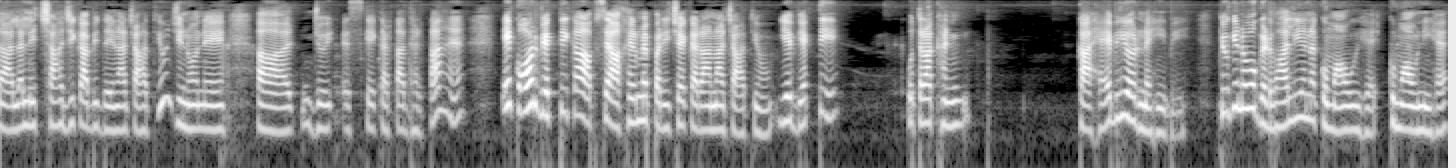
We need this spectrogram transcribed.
ललित शाह जी का भी देना चाहती हूँ जिन्होंने जो इसके करता धरता हैं। एक और व्यक्ति का आपसे आखिर में परिचय कराना चाहती हूँ। ये व्यक्ति उत्तराखंड का है भी और नहीं भी। क्योंकि ना वो गढ़वाली है, ना कुमाऊ है, कुमाऊनी है।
